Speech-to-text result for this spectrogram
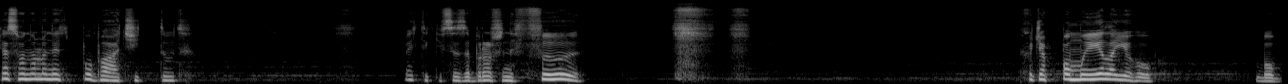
Зараз вона мене побачить тут. Бачите, таке все заброшене. Фу. Хоча б помила його. Боб.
